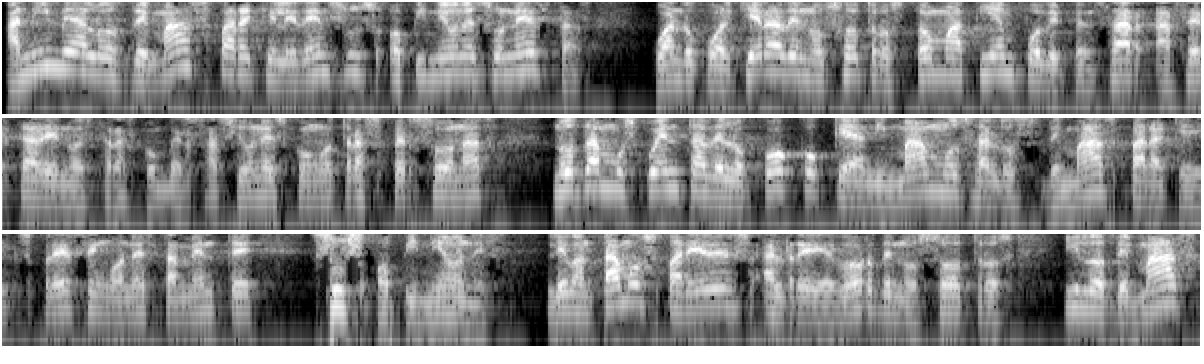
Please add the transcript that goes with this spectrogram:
Anime a los demás para que le den sus opiniones honestas. Cuando cualquiera de nosotros toma tiempo de pensar acerca de nuestras conversaciones con otras personas, nos damos cuenta de lo poco que animamos a los demás para que expresen honestamente sus opiniones. Levantamos paredes alrededor de nosotros y los demás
